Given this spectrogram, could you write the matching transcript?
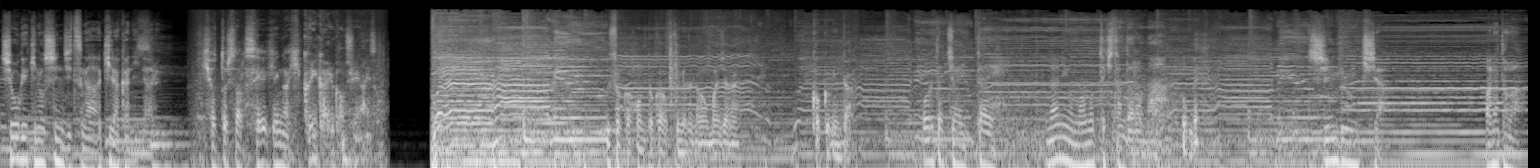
衝撃の真実が明らかになる。ひょっとしたら政権がひっくり返るかもしれないぞ。嘘か本当かを決めるのはお前じゃない。国民だ。俺たちは一体何を守ってきたんだろうな。新聞記者。あなたは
